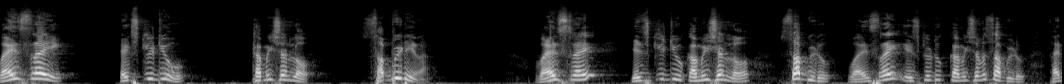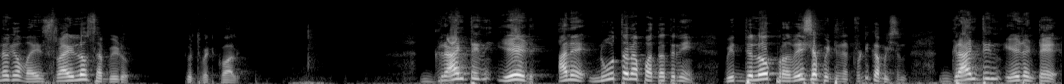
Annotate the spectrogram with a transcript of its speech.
వైస్రాయ్ ఎగ్జిక్యూటివ్ కమిషన్లో సభ్యుడిన వైస్రాయ్ ఎగ్జిక్యూటివ్ కమిషన్లో సభ్యుడు. వైస్రాయ్ ఎగ్జిక్యూటివ్ కమిషన్లో సభ్యుడు. ఫైనల్గా వైస్రాయ్లో సభ్యుడు. గుర్తుపెట్టుకోవాలి. గ్రాంట్ ఇన్ ఎయిడ్ అనే నూతన పద్ధతిని విద్యలో ప్రవేశపెట్టినటువంటి కమిషన్. గ్రాంట్ ఇన్ అంటే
